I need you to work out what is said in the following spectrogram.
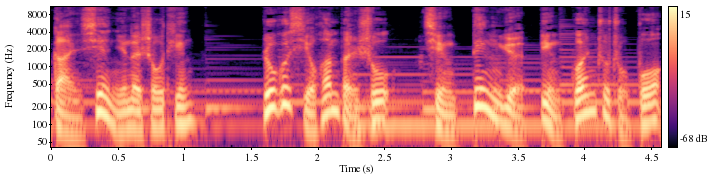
感谢您的收听。如果喜欢本书，请订阅并关注主播。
